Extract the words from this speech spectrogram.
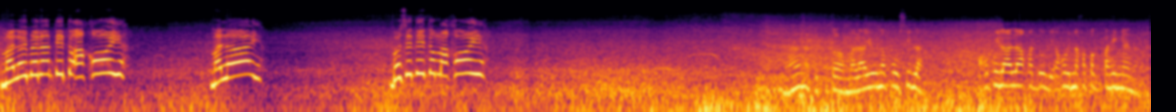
Maloy ba ng Tito Akoy? Maloy! Ba si Tito Makoy? Ah, nakita Malayo na po sila. Ako po ilalakad uli. Ako yung nakapagpahinga na.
